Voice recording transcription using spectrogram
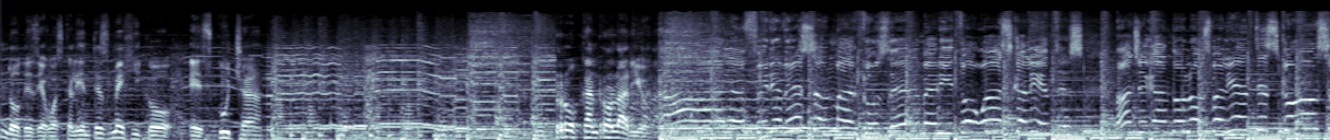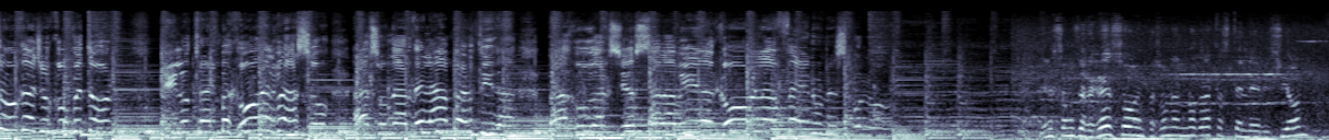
Transmitiendo desde Aguascalientes, México, escucha Rock and Rollario. A la feria de San Marcos del Merito Aguascalientes van llegando los valientes con su gallo competón y lo traen bajo del brazo al sonar de la partida va a jugarse hasta la vida con la fe en un espolón. Bien, estamos de regreso en Personas No Gratas Televisión.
